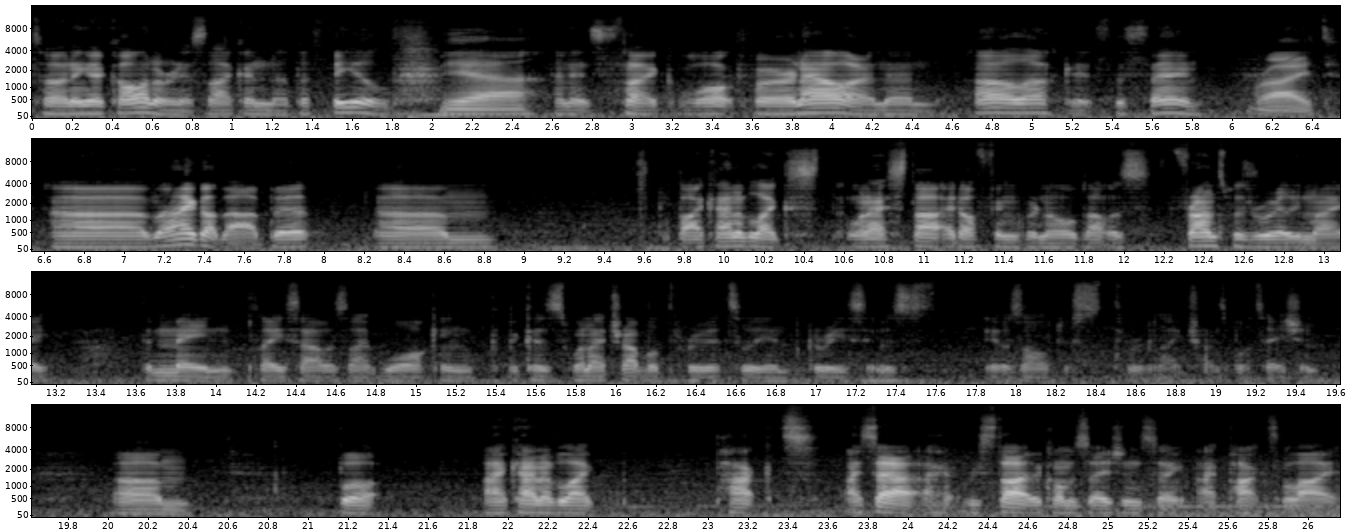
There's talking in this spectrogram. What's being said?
turning a corner and it's like another field, Yeah, and it's like walk for an hour and then oh look, it's the same. right. Um, I got that a bit. Um, but I kind of like st- when I started off in Grenoble, that was France was really my the main place I was like walking because when I traveled through Italy and Greece, it was it was all just through like transportation. Um, but I kind of like packed. I said I, we started the conversation saying I packed light,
